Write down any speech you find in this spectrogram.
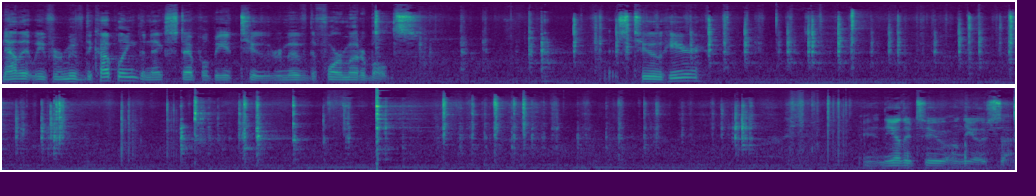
Now that we've removed the coupling, the next step will be to remove the four motor bolts. There's two here. The other two on the other side.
